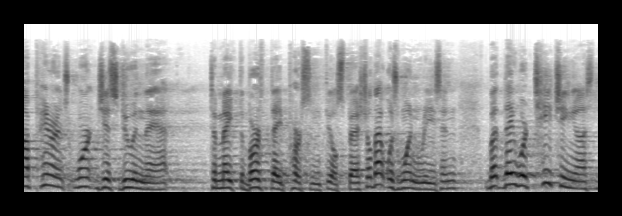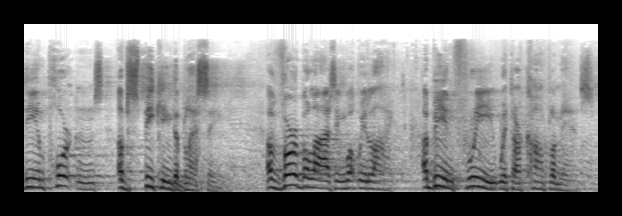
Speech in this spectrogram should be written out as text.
my parents weren't just doing that to make the birthday person feel special. That was one reason. But they were teaching us the importance of speaking the blessing, of verbalizing what we liked, of being free with our compliments.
